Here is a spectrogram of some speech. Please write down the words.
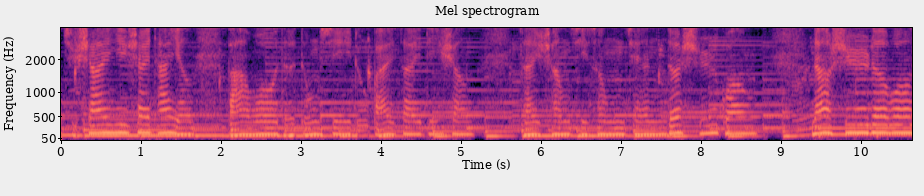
去晒一晒太阳，把我的东西都摆在地上，再唱起从前的时光。那时的我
